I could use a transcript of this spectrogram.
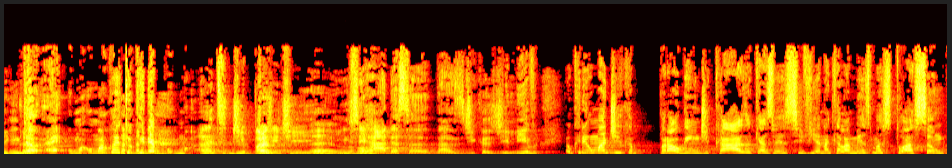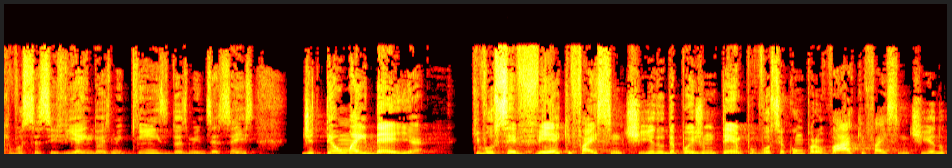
então, ter... é, uma, uma coisa que eu queria, antes de pra Mas, gente é, encerrar dessa, das dicas de livro, eu queria uma dica para alguém de casa que às vezes se via naquela mesma situação que você se via em 2015, 2016, de ter uma ideia que você vê que faz sentido, depois de um tempo você comprovar que faz sentido,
